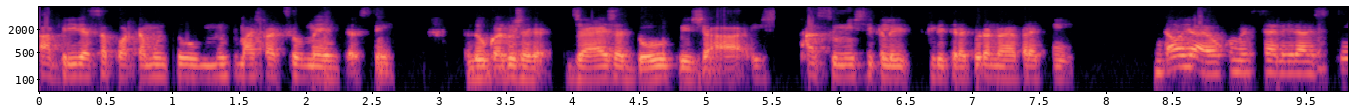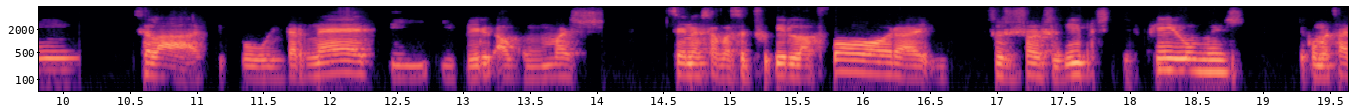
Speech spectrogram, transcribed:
abrir essa porta muito, muito mais facilmente, assim, do quando já, já és adulto e já assumiste que literatura não é para ti. Então, já, eu comecei a ler assim, sei lá, tipo, internet e, e ver algumas cenas que estavam a discutir lá fora, e sugestões livres de filmes, e começar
